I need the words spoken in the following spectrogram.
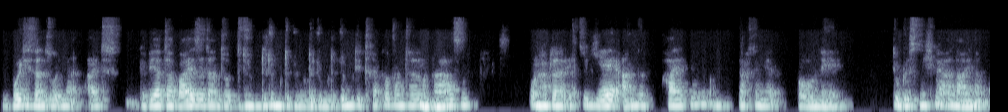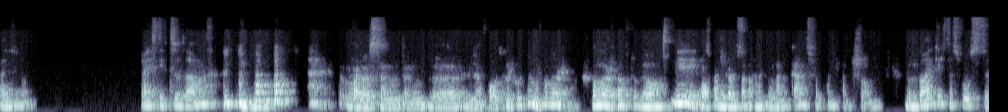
wollte ich dann so in altbewährter Weise dann so die Treppe runter Mhm. rasen und habe dann echt so jäh angehalten und dachte mir, oh nee, du bist nicht mehr alleine, also reiß dich zusammen. Mhm. War das dann, dann äh, in der fortgeschrittenen Schwanger- Schwangerschaft oder? Nee, nee, das war ganz von Anfang. Anfang, ganz von Anfang schon. Mhm. Sobald ich das wusste,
